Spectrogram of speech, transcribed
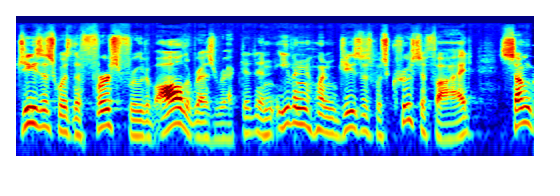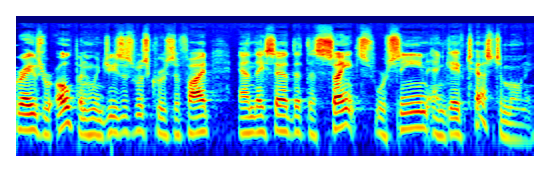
Jesus was the first fruit of all the resurrected, and even when Jesus was crucified, some graves were open when Jesus was crucified, and they said that the saints were seen and gave testimony.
